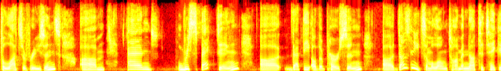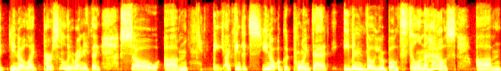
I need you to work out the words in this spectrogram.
for lots of reasons. Um, and respecting uh, that the other person uh, does need some alone time and not to take it, you know, like personally or anything. So um, I think it's, you know, a good point that even though you're both still in the house, um,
